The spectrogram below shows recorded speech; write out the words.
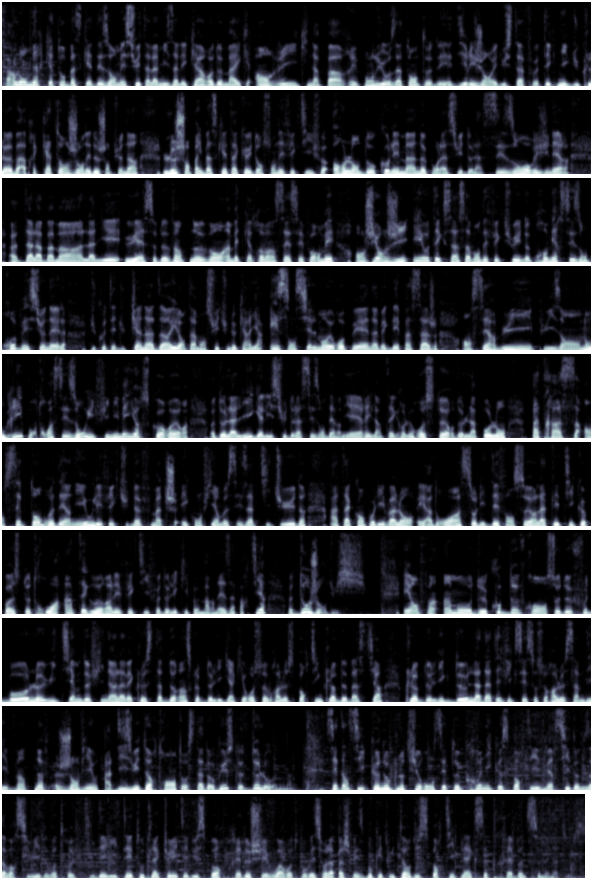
Parlons mercato basket désormais suite à la mise à l'écart de Mike Henry qui n'a pas répondu aux attentes des dirigeants et du staff technique du club. Après 14 journées de championnat, le Champagne Basket accueille dans son effectif Orlando Coleman pour la suite de la saison. Originaire euh, d'Alabama, l'allié US de 29 ans, 1m96 s'est formé en Géorgie et au Texas avant d'effectuer une première saison professionnelle du côté du Canada. Il entame ensuite une carrière essentiellement européenne avec des passages en Serbie, puis en Hongrie pour trois saisons. Il finit meilleur scoreur de la Ligue à l'issue de la saison dernière. Il intègre le roster de l'Apollon Patras en septembre dernier où il effectue neuf matchs et confirme ses aptitudes. Attaquant polyvalent et adroit, solide défenseur, l'athlétique poste 3 intégrera l'effectif de l'équipe marnaise à partir d'aujourd'hui. Et enfin, un mot de Coupe de France de football, huitième de finale avec le Stade de Reims, club de Ligue 1 qui recevra le Sporting Club de Bastia, club de Ligue 2. La date est fixée, ce sera le samedi 29 janvier à 18h30 au Stade Auguste de l'Aune. C'est ainsi que nous clôturons cette chronique sportive. Merci de nous avoir suivis de votre fidélité. Toute l'actualité du sport près de chez vous à retrouver sur la page Facebook et Twitter du Sportiplex. Très bonne semaine à tous.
